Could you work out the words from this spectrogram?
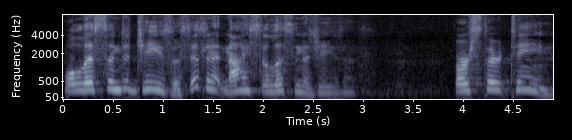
Well, listen to Jesus. Isn't it nice to listen to Jesus? Verse 13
